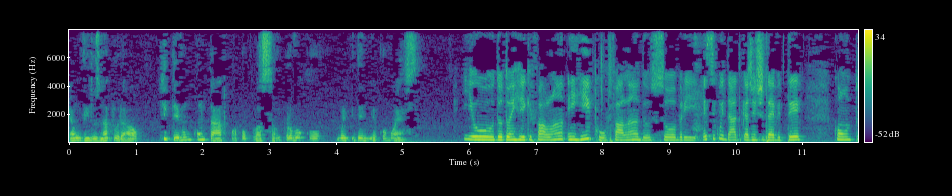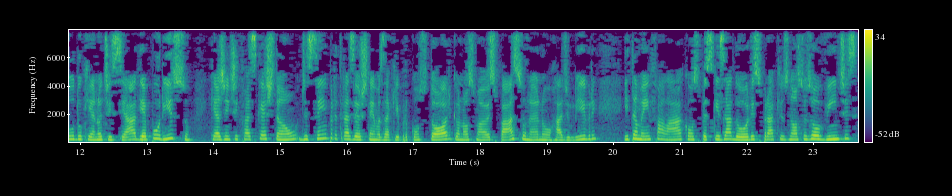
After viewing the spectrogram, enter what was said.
é um vírus natural que teve um contato com a população e provocou uma epidemia como essa. E o doutor Henrique falando, Henrico falando sobre esse cuidado que a gente deve ter com tudo que é noticiado, e é por isso que a gente faz questão de sempre trazer os temas aqui para o consultório, que é o nosso maior espaço né, no Rádio Livre, e também falar com os pesquisadores para que os nossos ouvintes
